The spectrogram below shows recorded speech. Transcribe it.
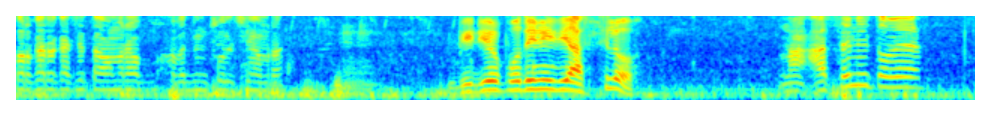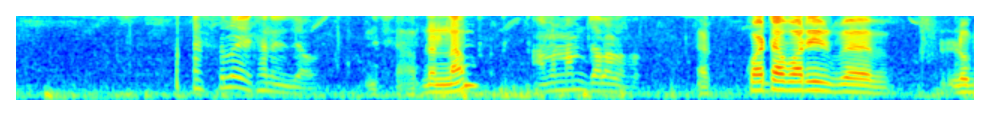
সরকারের কাছে তো আমরা আবেদন চলছি আমরা। ভিডিওর প্রতিনিধি আসছিল? না আসেনি তবে এসেছিল এখানে যাও। আচ্ছা আপনার নাম? আমার নাম জালাল হক। কয়টা বাড়ির লোক?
